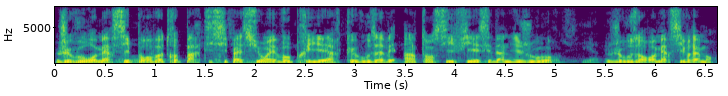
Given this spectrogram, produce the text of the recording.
Je vous remercie pour votre participation et vos prières que vous avez intensifiées ces derniers jours. Je vous en remercie vraiment.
